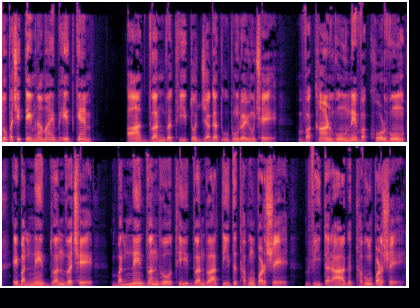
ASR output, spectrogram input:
તો પછી તેમનામાં એ ભેદ કેમ? આ દ્વંદ્વથી તો જગત ઊભું રહ્યું છે. વખાણવું ને વખોડવું એ બંને દ્વંદ્વ છે. બંને દ્વંદ્વોથી દ્વંદ્વાતીત થવું પડશે. વીતરાગ થવું પડશે.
